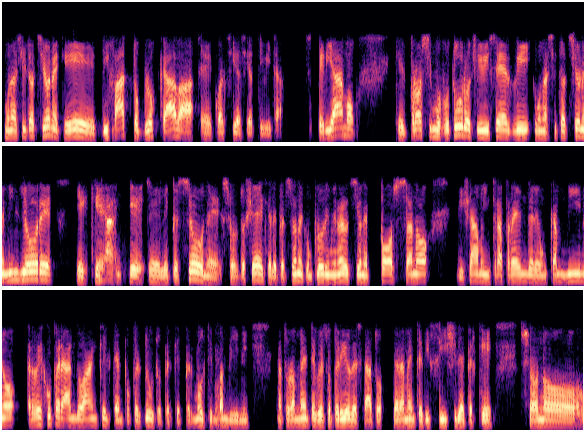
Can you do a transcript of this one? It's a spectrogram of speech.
una situazione che di fatto bloccava eh, qualsiasi attività. Speriamo che il prossimo futuro ci riservi una situazione migliore e che anche eh, le persone sordocieche, le persone con pluriminorazione possano diciamo, intraprendere un cammino recuperando anche il tempo perduto, perché per molti bambini naturalmente questo periodo è stato veramente difficile perché sono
